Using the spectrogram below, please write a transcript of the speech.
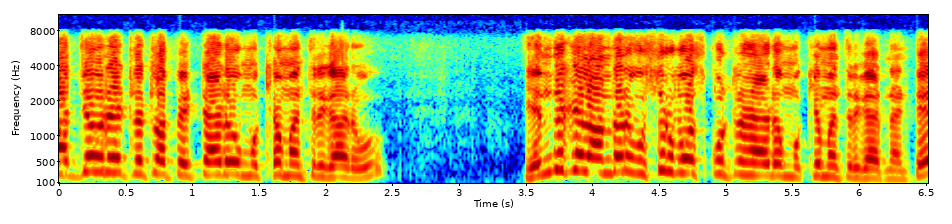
మద్యం రేట్లు ఎట్లా పెట్టాడు ముఖ్యమంత్రి గారు? ఎందుకు ఇలా అందరూ ఉసురు పోసుకుంటున్నాడు ముఖ్యమంత్రి గారిని అంటే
